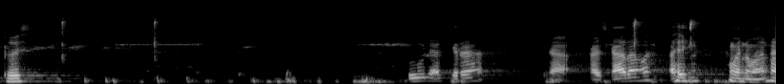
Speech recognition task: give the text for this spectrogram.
Terus? Udah kira. Ya kayak sekarang lah. Aing ke mana-mana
